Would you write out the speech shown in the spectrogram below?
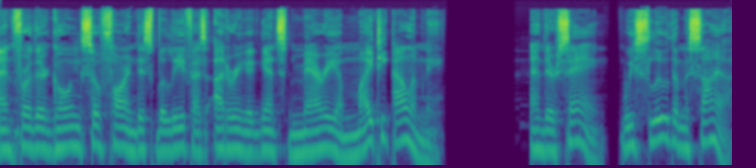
and for their going so far in disbelief as uttering against Mary a mighty calumny. And they're saying, We slew the Messiah,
